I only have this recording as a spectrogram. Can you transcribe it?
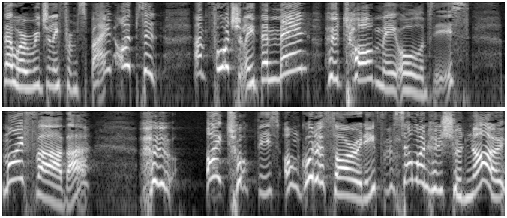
they were originally from Spain. I said, Unfortunately, the man who told me all of this, my father, who I took this on good authority from someone who should know,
